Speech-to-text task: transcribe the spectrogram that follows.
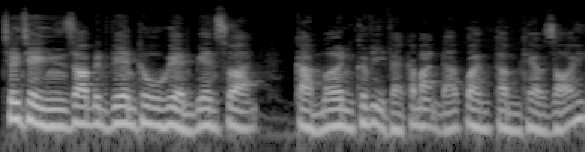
Chương trình do biên viên Thu Huyền biên soạn. Cảm ơn quý vị và các bạn đã quan tâm theo dõi.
